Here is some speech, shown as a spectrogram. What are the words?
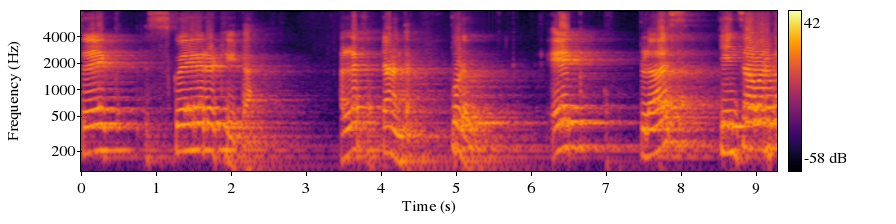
सेक स्क्वेअर थिटा आलं लक्षात? त्यानंतर पुढं. एक प्लस तीनचा वर्ग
